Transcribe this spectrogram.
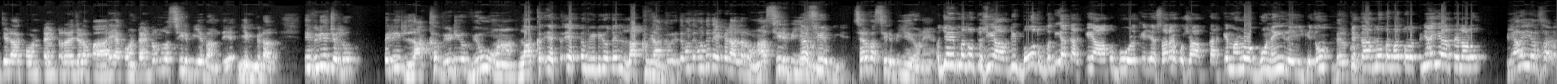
ਜਿਹੜਾ ਕੰਟੈਂਟਰ ਹੈ ਜਿਹੜਾ ਪਾ ਰਿਹਾ ਕੰਟੈਂਟ ਉਹਨੂੰ 80 ਰੁਪਏ ਬਣਦੇ ਆ 1 ਹੂੰ। ਡਾਲਰ। ਤੇ ਵੀਡੀਓ ਚੱਲੂ ਪਹਿਲੀ ਲੱਖ ਵੀਡੀਓ ਵਿਊ ਹੋਣਾ। ਲੱਖ ਇੱਕ ਇੱਕ ਵੀਡੀਓ ਤੇ ਲੱਖ view, ਲੱਖ ਤੇ ਉਹਦੇ ਉਹਦੇ ਤੇ 1 ਡਾਲਰ ਹੋਣਾ 80 ਰੁਪਏ 80 ਹੋਣੇ। ਰੁਪਏ। ਸਿਰਫ 80 ਰੁਪਏ ਹੋਣੇ ਆ। ਜੇ ਮਤਲਬ ਤੁਸੀਂ ਆਪਦੀ ਬਹੁਤ ਵਧੀਆ ਕਰਕੇ ਆਪ ਬੋਲ ਕੇ ਜੇ ਸਾਰਾ ਕੁਝ ਆਪ ਕਰਕੇ ਮੰਨ ਲਓ ਅੱਗੋਂ ਨਹੀਂ ਲਈ ਕਿਤੋਂ ਬਿਲਕੁਲ। ਤੇ ਕਰ ਲਓ ਤਾਂ ਬਾਅਦ 50000 ਤੇ ਲਾ ਲਓ। 50000 ਸਾਡਾ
